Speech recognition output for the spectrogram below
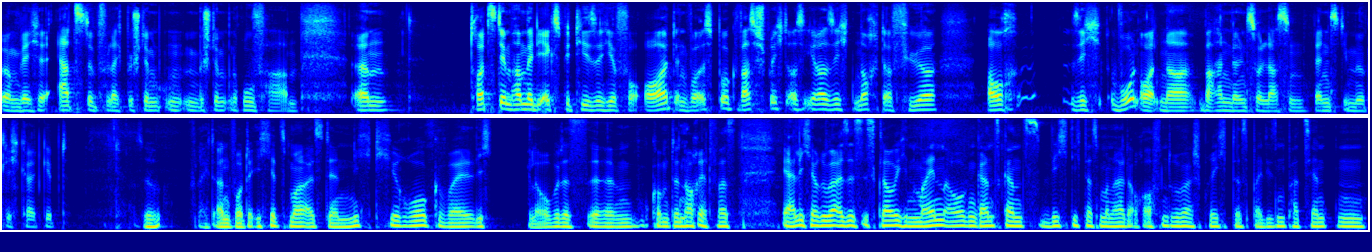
irgendwelche Ärzte vielleicht bestimmten, einen bestimmten Ruf haben. Trotzdem haben wir die Expertise hier vor Ort in Wolfsburg. Was spricht aus Ihrer Sicht noch dafür, auch sich wohnortnah behandeln zu lassen, wenn es die Möglichkeit gibt? Also vielleicht antworte ich jetzt mal als der Nicht-Chirurg, weil ich glaube, das ähm, kommt dann auch etwas ehrlicher rüber. Also es ist, glaube ich, in meinen Augen ganz, ganz wichtig, dass man halt auch offen drüber spricht, dass bei diesen Patienten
